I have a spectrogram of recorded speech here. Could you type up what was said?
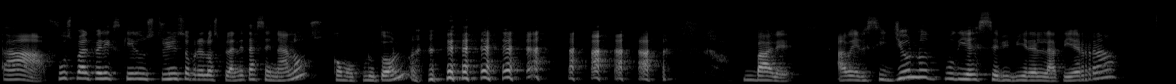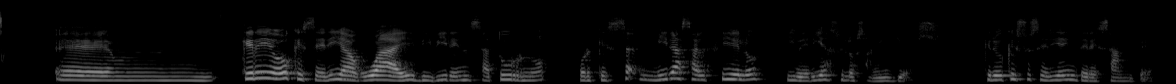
Ah, Fusbal Félix quiere un stream sobre los planetas enanos, como Plutón. vale, a ver, si yo no pudiese vivir en la Tierra, em, creo que sería guay vivir en Saturno porque miras al cielo y verías los anillos. Creo que eso sería interesante,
